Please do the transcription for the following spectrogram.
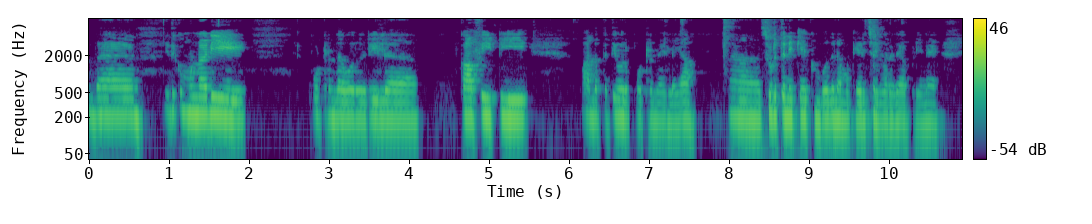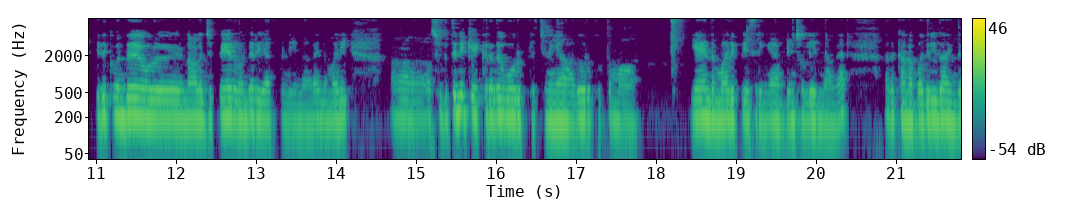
அந்த இதுக்கு முன்னாடி போட்டிருந்த ஒரு ரீல காஃபி டீ அதை பற்றி ஒரு போட்டிருந்தேன் இல்லையா? சுடு தண்ணி கேட்கும்போது நமக்கு எரிச்சல் வருது அப்படின்னு. இதுக்கு வந்து ஒரு நாலஞ்சு பேர் வந்து ரியாக்ட் பண்ணியிருந்தாங்க. இந்த மாதிரி சுடு தண்ணி கேட்குறது ஒரு பிரச்சனையா? அது ஒரு குத்தமா? ஏன் இந்த மாதிரி பேசுகிறீங்க அப்படின்னு சொல்லியிருந்தாங்க. அதுக்கான பதில் தான் இந்த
